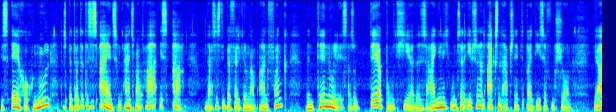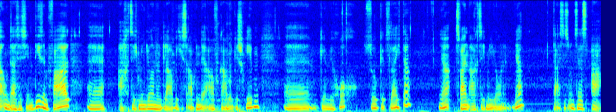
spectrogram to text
ist e hoch 0, das bedeutet, das ist 1 und 1 mal a ist a. Und das ist die Bevölkerung am Anfang, wenn t 0 ist. Also der Punkt hier, das ist eigentlich unser y-Achsenabschnitt bei dieser Funktion. Ja, und das ist in diesem Fall äh, 80 Millionen, glaube ich, ist auch in der Aufgabe geschrieben. Äh, gehen wir hoch, so geht es leichter. Ja, 82 Millionen. Ja, das ist unseres A.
